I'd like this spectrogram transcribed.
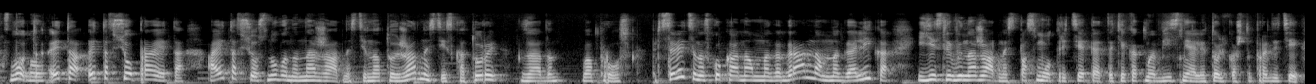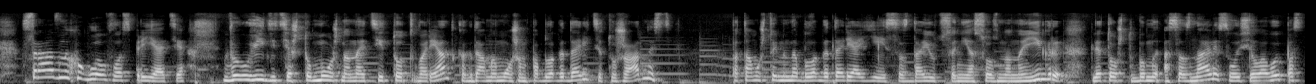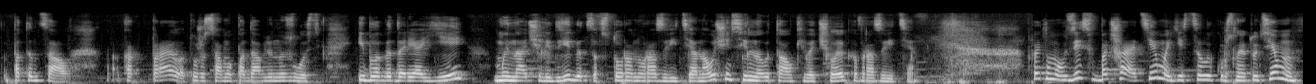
Вот, это, это все про это. А это все основано на жадности, на той жадности, из которой задан вопрос. Представляете, насколько она многогранна, многолика. И если вы на жадность посмотрите, опять-таки, как мы объясняли только что про детей, с разных углов восприятия, вы увидите, что можно найти тот вариант, когда мы можем поблагодарить эту жадность, потому что именно благодаря ей создаются неосознанные игры для того, чтобы мы осознали свой силовой потенциал, как правило, ту же самую подавленную злость. И благодаря ей мы начали двигаться в сторону развития. Она очень сильно выталкивает человека в развитие. Поэтому здесь большая тема, есть целый курс на эту тему,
